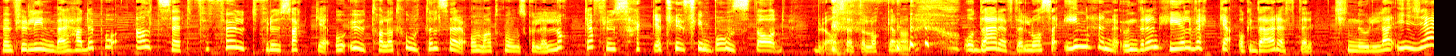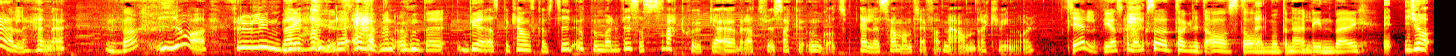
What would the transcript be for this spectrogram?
Men fru Lindberg hade på allt sätt förföljt fru Zacke och uttalat hotelser om att hon skulle locka fru Zacke till sin bostad. Bra sätt att locka någon. Och därefter låsa in henne under en hel vecka och därefter knulla ihjäl henne. Va? Ja, fru Lindberg hade även under deras bekantskapstid uppenbarligen visat svartsjuka över att fru Zacke umgåtts eller sammanträffat med andra kvinnor. Hjälp, jag skulle också ha tagit lite avstånd mot den här Lindberg. Ja,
